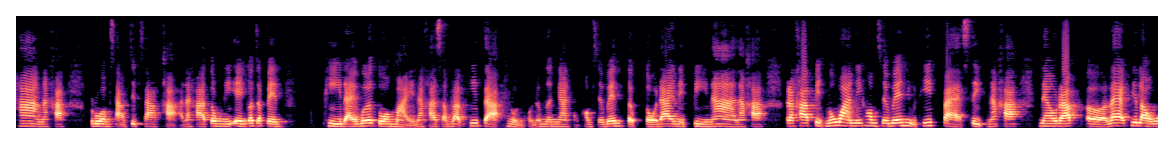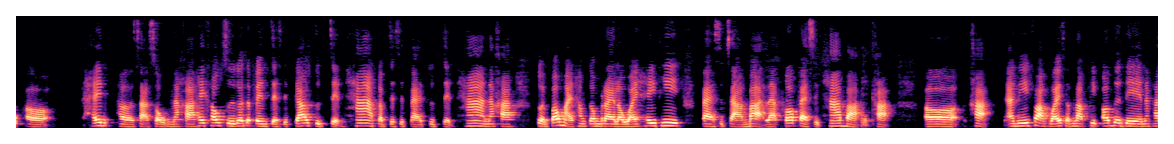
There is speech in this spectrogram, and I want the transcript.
ห้างนะคะ รวม 30 สาขานะคะ ตรงนี้เองก็จะเป็น P Diver ตัวใหม่นะคะสำหรับที่จะหนุนผลดำเนินงานของ Com7 เติบโตได้ในปีหน้านะคะ ราคาปิดเมื่อวานนี้ Com7 อยู่ที่ 80 นะคะ แนวรับแรกที่เราเให้สะสมนะคะ ให้เข้าซื้อก็จะเป็น 79.75 กับ 78.75 นะคะ ส่วนเป้าหมายทำกำไรเราไว้ให้ที่ 83 บาทและก็ 85 บาทค่ะ เอ่อค่ะ อันนี้ฝากไว้สำหรับ Pick of the Day นะคะ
